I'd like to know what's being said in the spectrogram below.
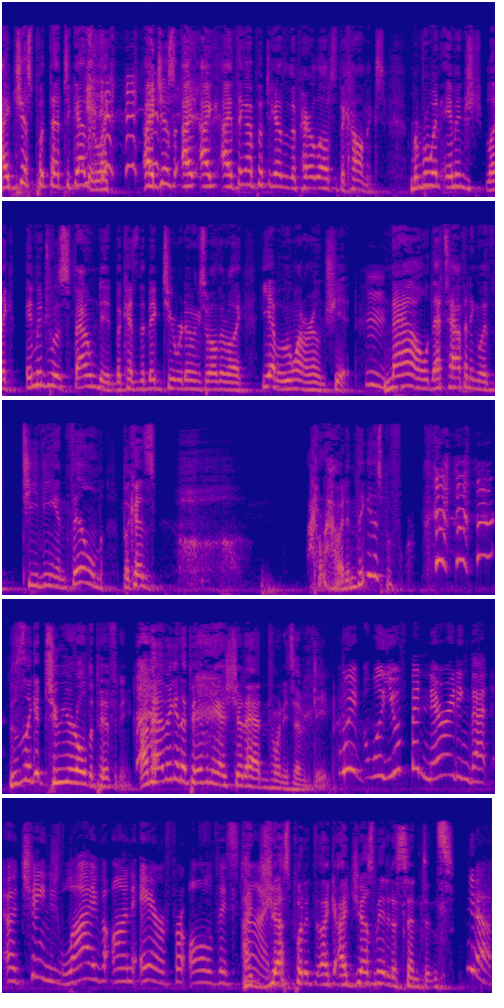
I just put that together. Like I just I, I I think I put together the parallel to the comics. Remember when Image like Image was founded because the big two were doing so well, they were like, Yeah, but we want our own shit. Mm. Now that's happening with TV and film because I don't know how I didn't think of this before. this is like a two year old epiphany. I'm having an epiphany I should have had in 2017. Wait, well, you've been narrating that uh, change live on air for all this time. I just put it like I just made it a sentence. Yeah.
